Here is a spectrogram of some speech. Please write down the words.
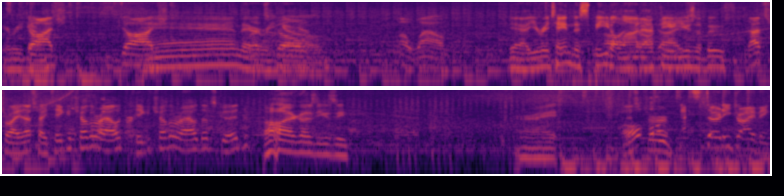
Here we go. dodged, dodged. And there Let's we go. go. Oh wow. Yeah, you retain the speed a Oh, lot no, after guys. you use the boost. That's right, that's right. Take each other out, take each other out. That's good. Oh, there goes Easy. All right. Oh, Mr. that's dirty driving.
